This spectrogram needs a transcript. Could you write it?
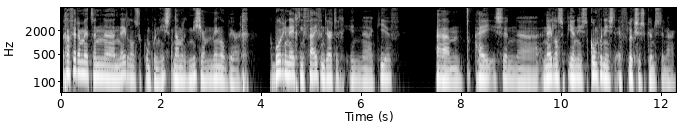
We gaan verder met een eh, Nederlandse componist, namelijk Misha Mengelberg. Geboren in 1935 in eh, Kiev. Ehm, hij is een, eh, een Nederlandse pianist, componist en fluxuskunstenaar.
